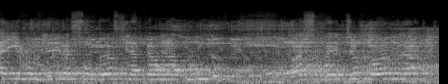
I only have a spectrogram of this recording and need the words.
Lui là, il revient, il a son burst, il a perdu un round. Ouais, ça va être dur quand même là.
